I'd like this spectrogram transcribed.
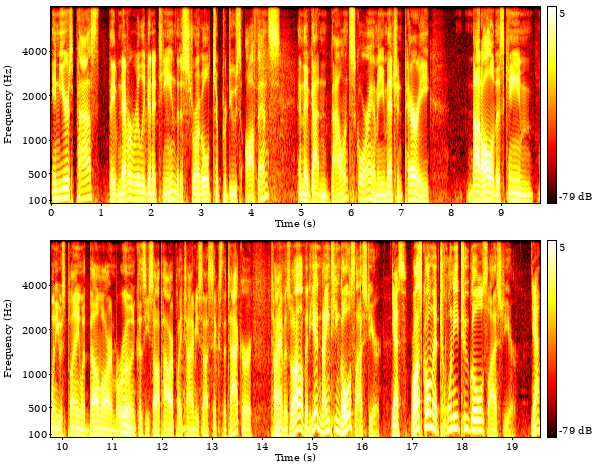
in years past. They've never really been a team that has struggled to produce offense, and they've gotten balanced scoring. I mean, you mentioned Perry. Not all of this came when he was playing with Bellemare and Maroon because he saw power play time. He saw sixth attacker time Right. as well. But he had 19 goals last year. Yes. Ross Colton had 22 goals last year, Yeah.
